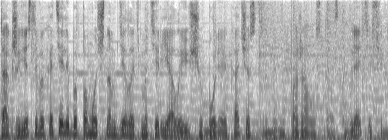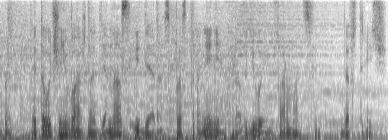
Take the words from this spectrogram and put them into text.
Также, если вы хотели бы помочь нам делать материалы еще более качественными, пожалуйста, оставляйте фидбэк. Это очень важно для нас и для распространения правдивой информации. До встречи.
